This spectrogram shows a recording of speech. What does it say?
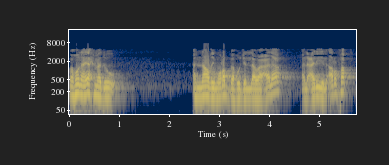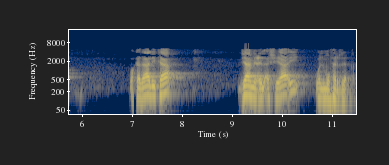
فهنا يحمد الناظم ربه جل وعلا العلي الأرفق وكذلك جامع الأشياء والمفرق.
